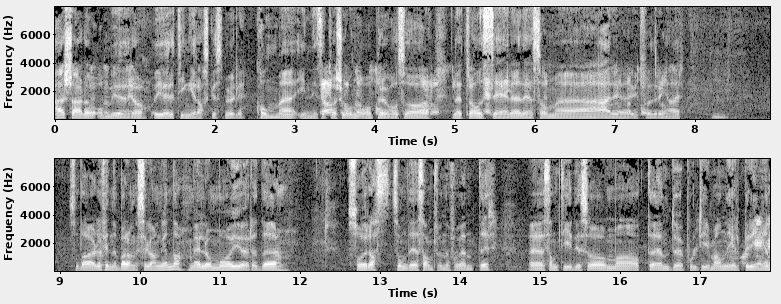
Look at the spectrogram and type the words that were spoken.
her så er det om å gjøre å gjøre ting raskest mulig. Komme inn i situasjonen og prøve å nøytralisere det som eh, er utfordringa her. Så da er det å finne balansegangen da, mellom å gjøre det så raskt som det samfunnet forventer, eh, samtidig som at en død politimann hjelper ingen.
